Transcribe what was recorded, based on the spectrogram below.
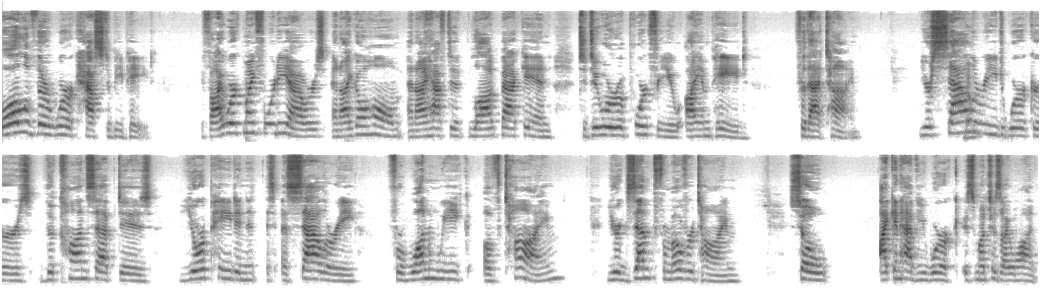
all of their work has to be paid. If I work my 40 hours and I go home and I have to log back in to do a report for you, I am paid for that time. Your salaried workers, the concept is you're paid in a salary for one week of time. You're exempt from overtime. So I can have you work as much as I want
